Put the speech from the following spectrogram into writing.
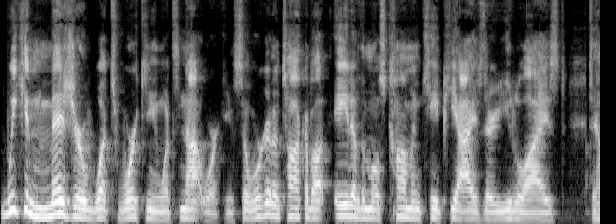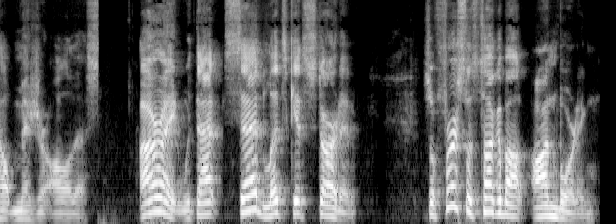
we can measure what's working and what's not working. So, we're going to talk about eight of the most common KPIs that are utilized to help measure all of this. All right, with that said, let's get started. So, first, let's talk about onboarding.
